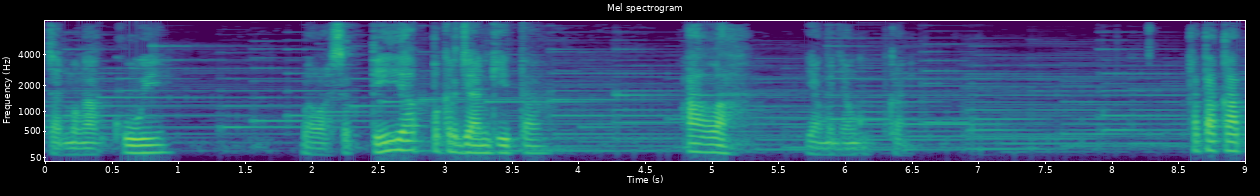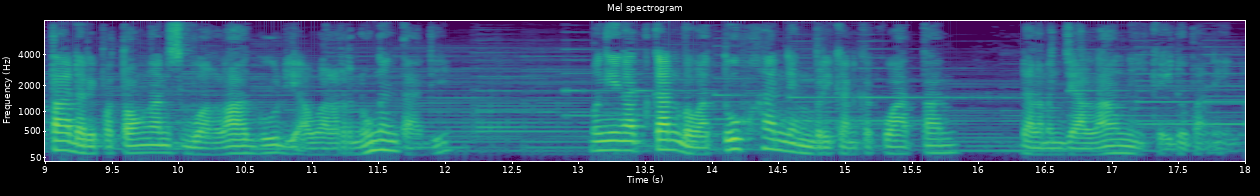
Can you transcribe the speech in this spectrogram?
dan mengakui bahwa setiap pekerjaan kita Allah yang menyanggupkan. Kata-kata dari potongan sebuah lagu di awal renungan tadi mengingatkan bahwa Tuhan yang memberikan kekuatan dalam menjalani kehidupan ini.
